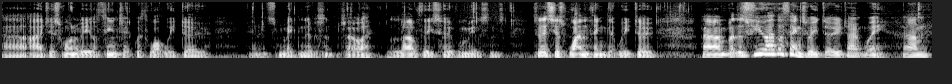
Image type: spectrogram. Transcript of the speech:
Uh, I just want to be authentic with what we do, and it's magnificent. So I love these herbal medicines. So that's just one thing that we do. Um, but there's a few other things we do, don't we? Um,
